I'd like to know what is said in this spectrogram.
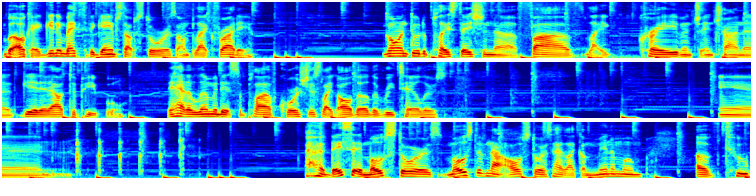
but okay, getting back to the GameStop stores on Black Friday. Going through the PlayStation uh, 5 like crave and, and trying to get it out to people. They had a limited supply, of course, just like all the other retailers. And they said most stores, most if not all stores, had like a minimum of two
